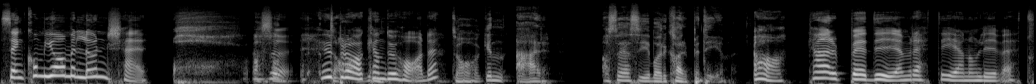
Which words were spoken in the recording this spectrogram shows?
Sen kom jag med lunch här. Altså, Alltså, hur bra dagen. kan du ha det? dagen er Altså, jeg sier bare carpe diem. Ja, carpe diem rätt igenom livet.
